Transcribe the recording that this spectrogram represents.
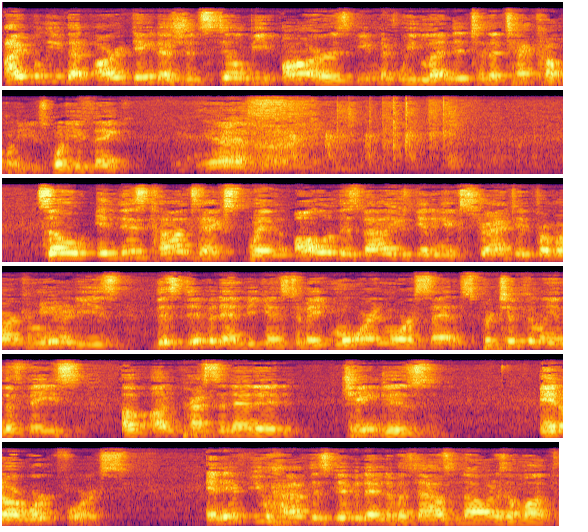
I believe that our data should still be ours even if we lend it to the tech companies. What do you think? Yes. So, in this context, when all of this value is getting extracted from our communities, this dividend begins to make more and more sense, particularly in the face of unprecedented changes in our workforce. And if you have this dividend of $1,000 a month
